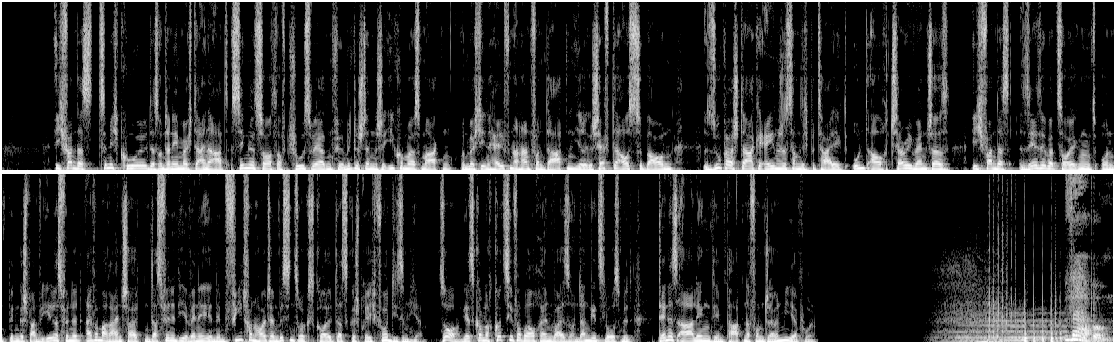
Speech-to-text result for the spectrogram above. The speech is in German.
Ich fand das ziemlich cool. Das Unternehmen möchte eine Art Single Source of Truth werden für mittelständische E-Commerce-Marken und möchte ihnen helfen, anhand von Daten ihre Geschäfte auszubauen. Super starke Angels haben sich beteiligt und auch Cherry Ventures. Ich fand das sehr, sehr überzeugend und bin gespannt, wie ihr das findet. Einfach mal reinschalten. Das findet ihr, wenn ihr in dem Feed von heute ein bisschen zurückscrollt, das Gespräch vor diesem hier. So, jetzt kommen noch kurz die Verbraucherhinweise und dann geht's los mit Dennis Ahling, dem Partner vom German Media Pool. Werbung.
